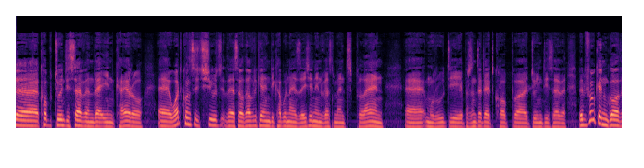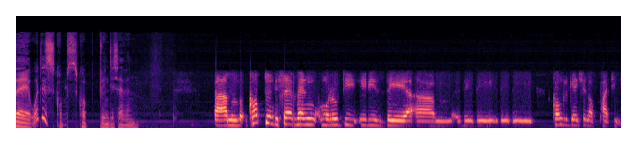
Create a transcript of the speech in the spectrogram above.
uh, COP 27 there in Cairo. Uh, what constitutes the South African Decarbonization Investment Plan, uh, Muruti, presented at COP uh, 27? But before we can go there, what is COP, COP 27? Um, COP27, Muruti, it is the, um, the, the, the, the congregation of parties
